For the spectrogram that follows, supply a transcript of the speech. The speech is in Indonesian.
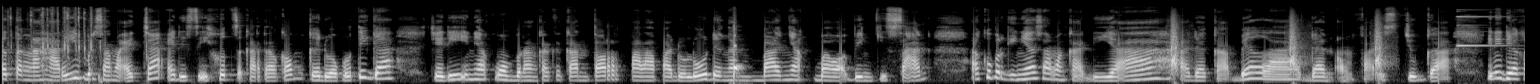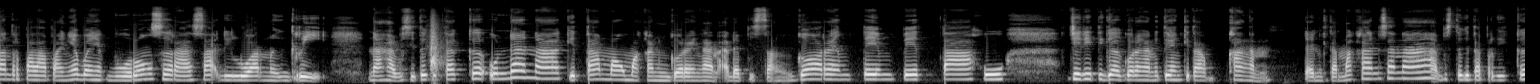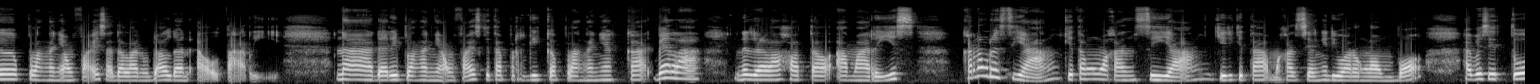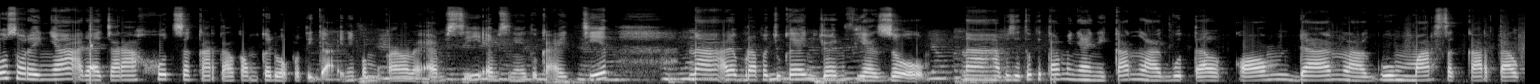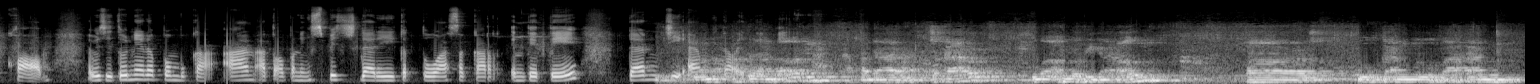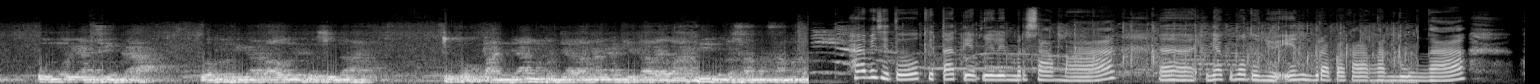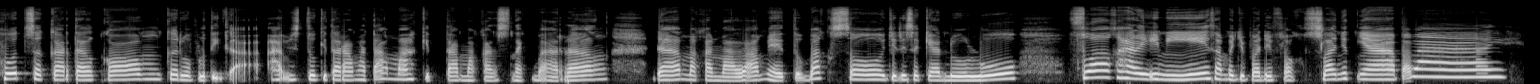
Setengah hari bersama Eca edisi HUT Sekar Telkom ke-23 Jadi ini aku mau berangkat ke kantor Palapa dulu dengan banyak bawa bingkisan. Aku perginya sama Kak Dia, ada Kak Bella, dan Om Faiz juga. Ini dia kantor Palapanya banyak burung serasa di luar negeri. Nah habis itu kita ke Undana. Kita mau makan gorengan, ada pisang goreng, tempe, tahu. Jadi tiga gorengan itu yang kita kangen dan kita makan sana. Habis itu kita pergi ke pelanggannya Om Faiz adalah Nudal dan El Tari. Nah, dari pelanggannya Om Faiz kita pergi ke pelanggannya Kak Bella. Ini adalah Hotel Amaris karena udah siang, kita mau makan siang, jadi kita makan siangnya di warung Lombok. Habis itu sorenya ada acara HUT Sekar Telkom ke-23. Ini pembukaan oleh MC, MC-nya itu Kak Ecit. Nah, ada beberapa juga yang join via Zoom. Nah, habis itu kita menyanyikan lagu Telkom dan lagu Mars Sekar Telkom. Habis itu ini ada pembukaan atau opening speech dari Ketua Sekar NTT dan GM Retail NTT. Pada Sekar 23 tahun uh, bukan merupakan umur yang singkat 23 tahun itu sudah cukup panjang perjalanan yang kita lewati bersama-sama Habis itu kita tiup lilin bersama. Nah, ini aku mau tunjukin beberapa kalangan bunga HUT Sekar Telkom ke-23. Habis itu kita ramah tamah, kita makan snack bareng dan makan malam yaitu bakso. Jadi sekian dulu vlog hari ini. Sampai jumpa di vlog selanjutnya. Bye bye.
